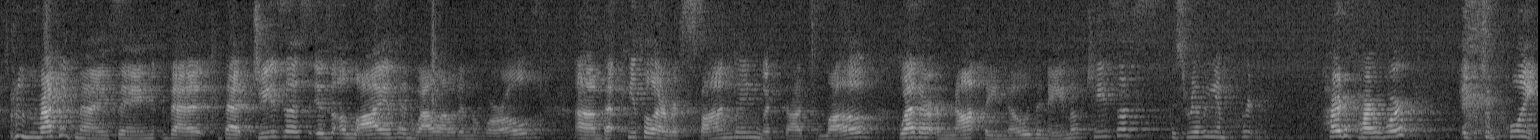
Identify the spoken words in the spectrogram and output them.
recognizing that, that Jesus is alive and well out in the world, um, that people are responding with God's love, whether or not they know the name of Jesus, is really important. Part of our work is to point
